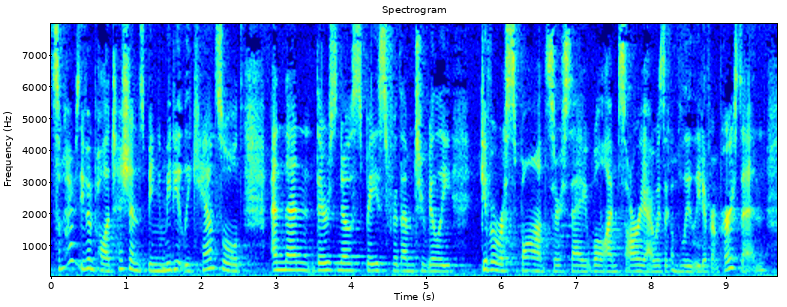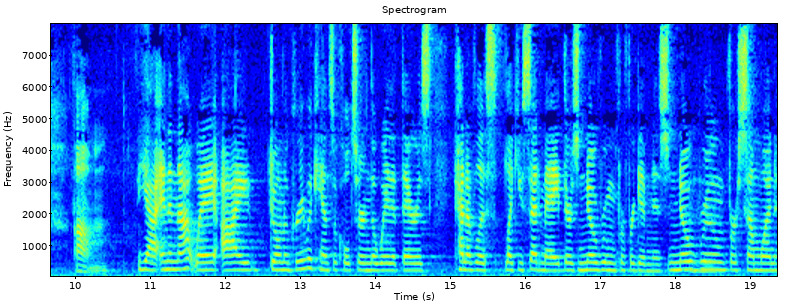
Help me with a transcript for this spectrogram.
sometimes even politicians being immediately canceled, and then there's no space for them to really give a response or say, Well, I'm sorry, I was a completely different person. Um, Yeah, and in that way, I don't agree with cancel culture in the way that there's kind of this, like you said, May, there's no room for forgiveness, no room for someone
